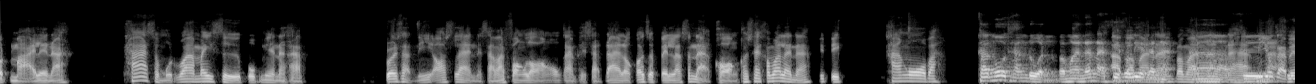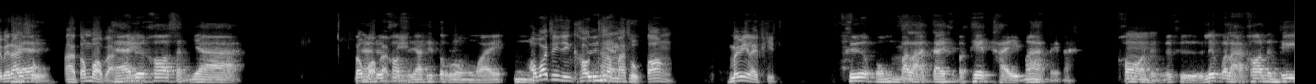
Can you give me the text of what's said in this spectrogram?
กฎหมายเลยนะ ถ้าสมมติว่าไม่ซื้อปุ๊บเนี่ยนะครับ บริษัทนี้ออสแลนด์เนี่ยสามารถฟ้องร้ององค์การเภสัชได้แล้วก็จะเป็นลักษณะของเขาใช้คำว่าอะไรนะพี่ปิ๊กค่าโง่ปะทางโง่ทางด่วนประมาณนั้นนะอะที่ปเขาระเรียมากณกันนั้นนะประมาณนั้นนะฮะคืมีโอกาสเป็นไปได้แพ้สูงอ่าต้องบอกแบบแพ้นี้ด้วยข้อสัญญา ต้องบอกแพ้ด้แบวยบข้อนี้สัญญาที่ตกลงไว้อืมเพราะว่าจริงๆเขาคือเนี่ยทำมาถูกต้อง ไม่มีอะไรผิด คือผมอืมประหลาดใจกับประเทศไทยมากเลยนะ ข้อหนึ่งก็คือ เรื่องประหลาดข้อหนึ่งที่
